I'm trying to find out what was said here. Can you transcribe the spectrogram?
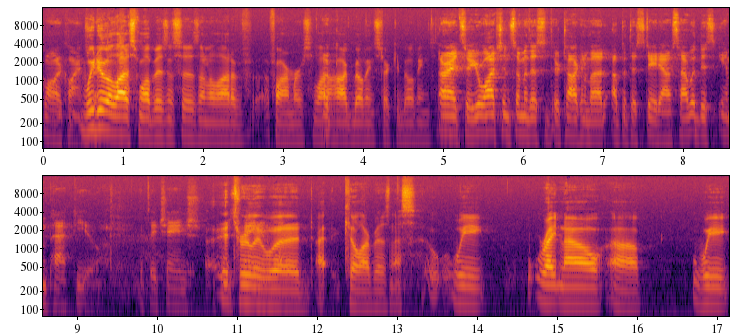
smaller clients. We right? do a lot of small businesses and a lot of farmers, a lot Okay. of hog buildings, turkey buildings. All right, so you're watching some of this that they're talking about up at the state house. How would this impact you they change? It truly would uh, kill our business. We, right now, uh, we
